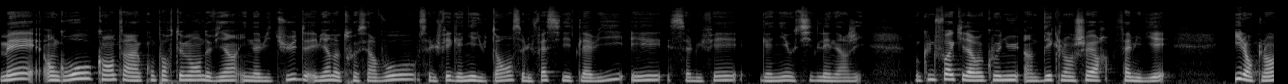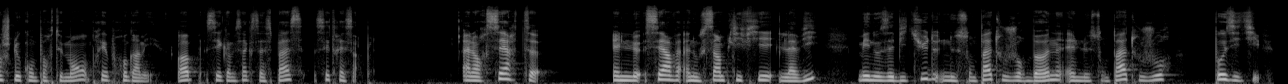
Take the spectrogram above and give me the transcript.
Mais en gros, quand un comportement devient une habitude, eh bien notre cerveau, ça lui fait gagner du temps, ça lui facilite la vie et ça lui fait gagner aussi de l'énergie. Donc une fois qu'il a reconnu un déclencheur familier, il enclenche le comportement préprogrammé. Hop, c'est comme ça que ça se passe, c'est très simple. Alors certes, elles servent à nous simplifier la vie, mais nos habitudes ne sont pas toujours bonnes, elles ne sont pas toujours positives.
